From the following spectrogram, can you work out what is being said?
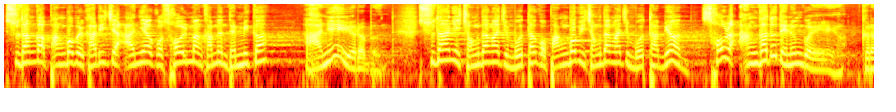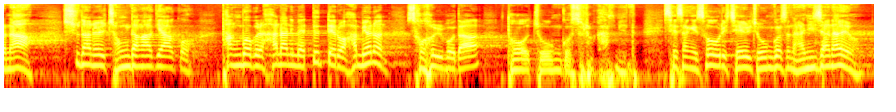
수단과 방법을 가리지 아니하고 서울만 가면 됩니까? 아니에요, 여러분. 수단이 정당하지 못하고 방법이 정당하지 못하면 서울 안 가도 되는 거예요. 그러나 수단을 정당하게 하고 방법을 하나님의 뜻대로 하면은 서울보다 더 좋은 곳으로 갑니다. 세상에 서울이 제일 좋은 것은 아니잖아요.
